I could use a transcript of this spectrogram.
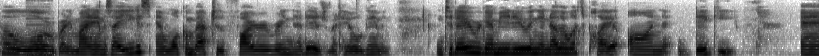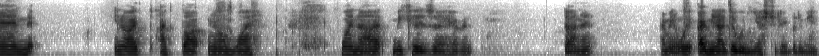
Hello everybody, my name is Aegis, and welcome back to the fiery ring that is Red Gaming. And today we're going to be doing another Let's Play on Diggy. And, you know, I, I thought, you know, why why not? Because I haven't done it. I mean, wait, I mean, I did one yesterday, but I mean,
